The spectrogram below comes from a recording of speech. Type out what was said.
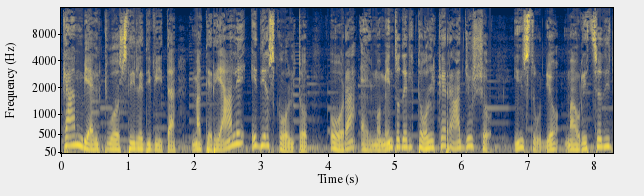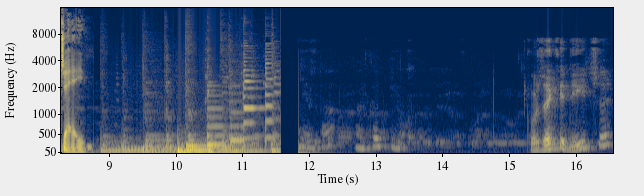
Cambia il tuo stile di vita, materiale e di ascolto. Ora è il momento del Talk Radio Show. In studio Maurizio DJ. Cos'è che dice?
